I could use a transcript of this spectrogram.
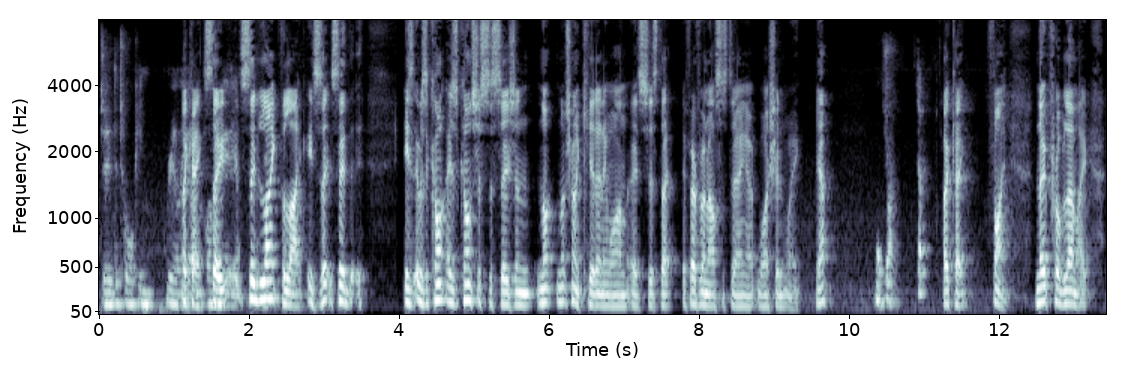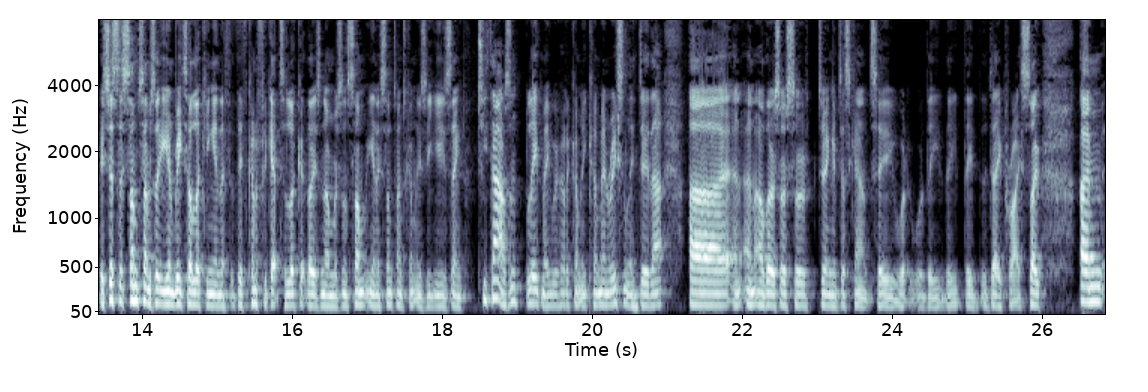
do the talking really. Okay, on, so on so like for like, it's, so the, it was a con- it was a conscious decision. Not not trying to kid anyone. It's just that if everyone else is doing it, why shouldn't we? Yeah. That's right. Yep. Okay. Fine, no problemo. It's just that sometimes that in retail looking in, they've kind of forget to look at those numbers, and some, you know, sometimes companies are using 2,000. Believe me, we've had a company come in recently and do that, uh, and, and, others are sort of doing a discount to the the, the, the day price. So, um,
